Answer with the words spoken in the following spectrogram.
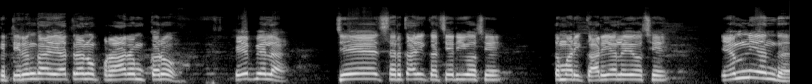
કે તિરંગા યાત્રાનો પ્રારંભ કરો. એ પહેલાં જે સરકારી કચેરીઓ છે, તમારી કાર્યાલયો છે, એમની અંદર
